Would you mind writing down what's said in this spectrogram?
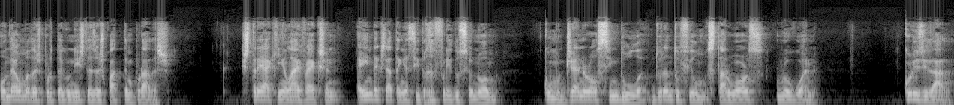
onde é uma das protagonistas das quatro temporadas. Estreia aqui em live action, ainda que já tenha sido referido o seu nome como General Syndulla durante o filme Star Wars Rogue One. Curiosidade:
